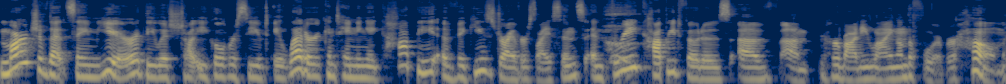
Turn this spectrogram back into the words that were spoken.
March of that same year, the Wichita Eagle received a letter containing a copy of Vicki's driver's license and three copied photos of um, her body lying on the floor of her home.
